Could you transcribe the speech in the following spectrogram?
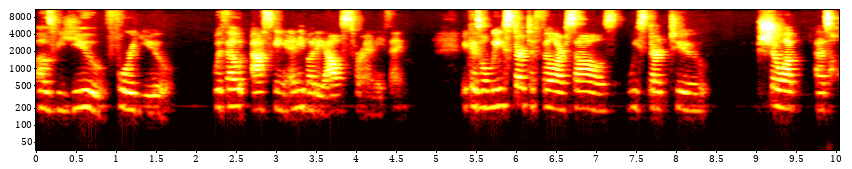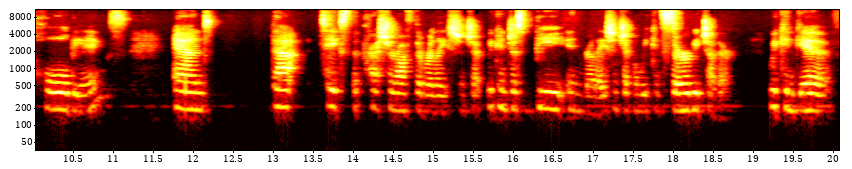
of you for you without asking anybody else for anything. Because when we start to fill ourselves, we start to show up as whole beings. And that takes the pressure off the relationship. We can just be in relationship and we can serve each other. We can give.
